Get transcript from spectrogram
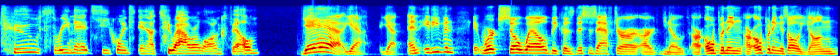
two three minute sequence in a two hour long film. Yeah, yeah, yeah. And it even it works so well because this is after our, our you know our opening. Our opening is all young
